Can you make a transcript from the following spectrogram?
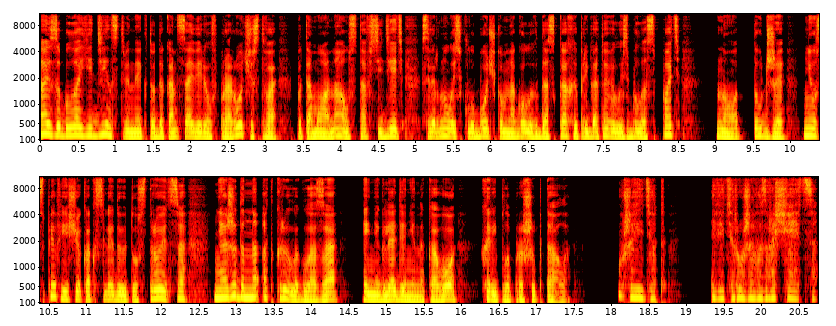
Айза была единственной, кто до конца верил в пророчество, потому она, устав сидеть, свернулась клубочком на голых досках и приготовилась было спать, но тут же, не успев еще как следует устроиться, неожиданно открыла глаза и, не глядя ни на кого, хрипло прошептала. «Уже идет. Ветер уже возвращается».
